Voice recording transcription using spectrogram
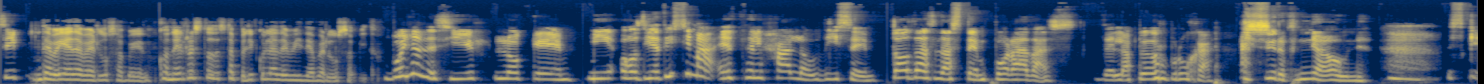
Sí. Debería de haberlo sabido. Con el resto de esta película debí de haberlo sabido. Voy a decir lo que mi odiadísima Ethel Hallow dice todas las temporadas de la peor bruja. I should have known. Es que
